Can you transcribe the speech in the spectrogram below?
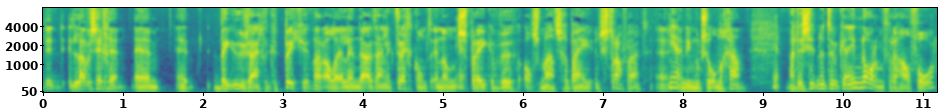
de- de- laten we zeggen, ehm, eh, bij u is eigenlijk het putje waar alle ellende uiteindelijk terechtkomt. En dan spreken we als maatschappij een straf uit. Ja. En die moeten ze ondergaan. Ja. Maar er zit natuurlijk een enorm verhaal voor.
